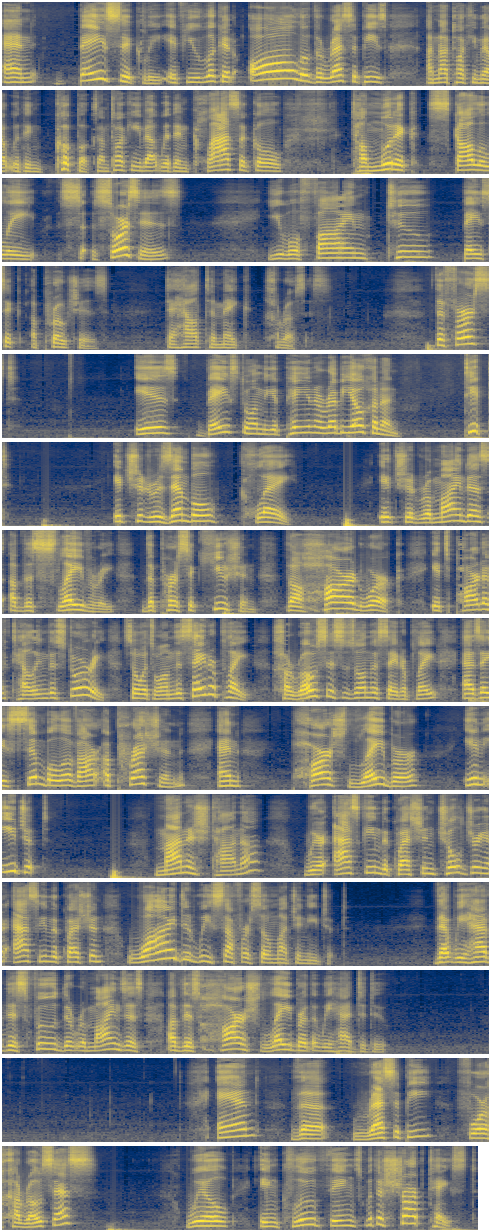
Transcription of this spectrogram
And basically, if you look at all of the recipes, I'm not talking about within cookbooks, I'm talking about within classical Talmudic scholarly s- sources, you will find two basic approaches to how to make charoses. The first is based on the opinion of Rabbi Yochanan, tit. It should resemble clay. It should remind us of the slavery, the persecution, the hard work. It's part of telling the story. So it's on the Seder plate. Charosis is on the Seder plate as a symbol of our oppression and harsh labor in Egypt. Manishtana, we're asking the question, children are asking the question, why did we suffer so much in Egypt? That we have this food that reminds us of this harsh labor that we had to do. And the recipe for charoses will include things with a sharp taste.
